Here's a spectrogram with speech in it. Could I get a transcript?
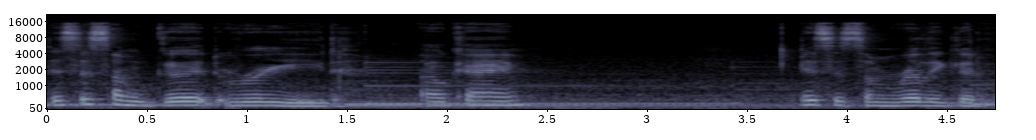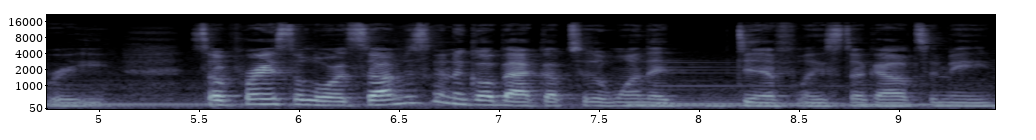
This is some good read, okay? This is some really good read. So praise the Lord. So I'm just going to go back up to the one that definitely stuck out to me.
